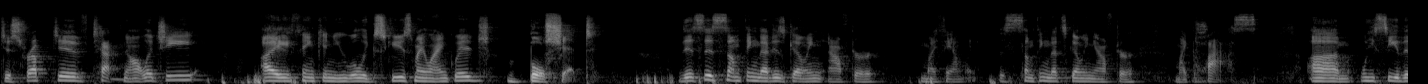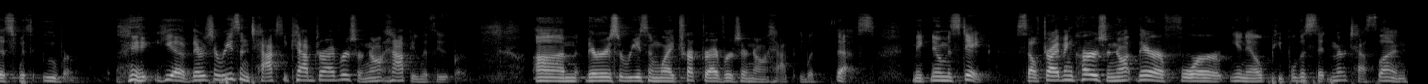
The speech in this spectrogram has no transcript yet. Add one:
disruptive technology, I think, and you will excuse my language, bullshit. This is something that is going after my family. This is something that's going after my class. Um, we see this with Uber. yeah, there's a reason taxi cab drivers are not happy with Uber. Um, there is a reason why truck drivers are not happy with this. Make no mistake, Self-driving cars are not there for, you know, people to sit in their Tesla and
